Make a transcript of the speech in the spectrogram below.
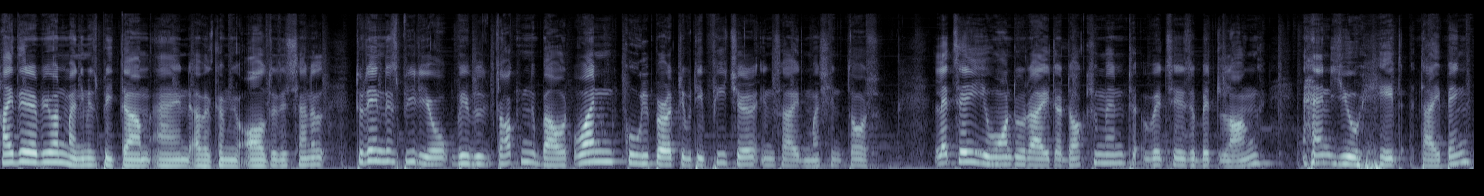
Hi there everyone, my name is Pritam and I welcome you all to this channel. Today in this video, we will be talking about one cool productivity feature inside Macintosh. Let's say you want to write a document which is a bit long and you hate typing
